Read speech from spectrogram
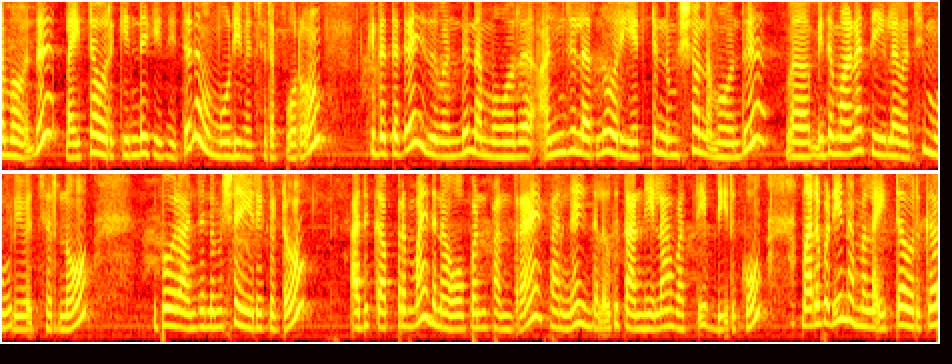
நம்ம வந்து லைட்டாக ஒரு கிண்டு கிண்டிட்டு நம்ம மூடி வச்சிட போகிறோம் கிட்டத்தட்ட இது வந்து நம்ம ஒரு அஞ்சுலேருந்து ஒரு எட்டு நிமிஷம் நம்ம வந்து மிதமான தீயில் வச்சு மூடி வச்சிடணும். இப்போ ஒரு அஞ்சு நிமிஷம் இருக்கட்டும். அதுக்கப்புறமா இதை நான் ஓப்பன் பண்ணுறேன் பாருங்கள் இந்தளவுக்கு தண்ணியெலாம் வற்றி இப்படி இருக்கும். மறுபடியும் நம்ம லைட்டாக ஒருக்கா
